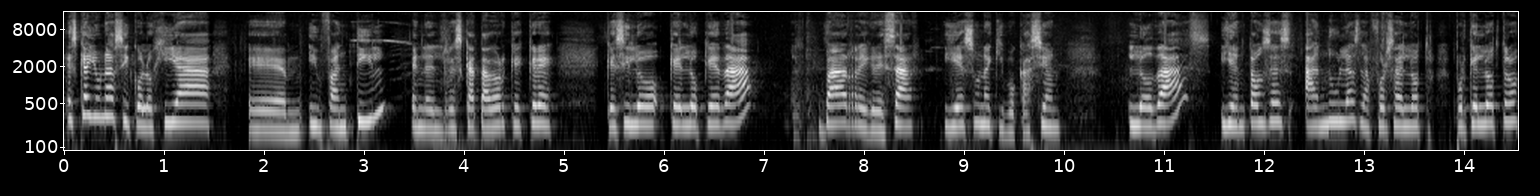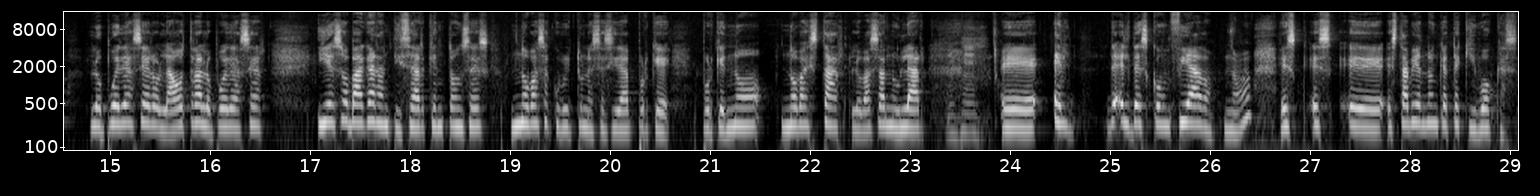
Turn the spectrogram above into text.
es que hay una psicología eh, infantil en el rescatador que cree que si lo que lo que da va a regresar y es una equivocación. Lo das y entonces anulas la fuerza del otro, porque el otro lo puede hacer o la otra lo puede hacer. Y eso va a garantizar que entonces no vas a cubrir tu necesidad porque, porque no, no va a estar, lo vas a anular. Eh, el, el desconfiado, ¿no? Es, es eh, está viendo en qué te equivocas,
